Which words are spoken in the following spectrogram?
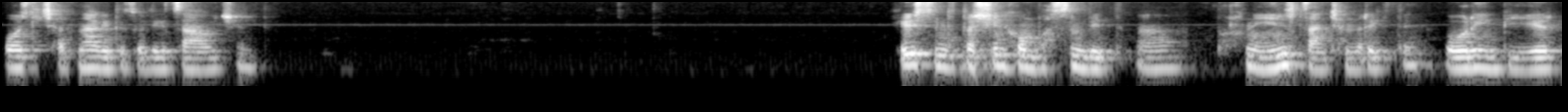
уучлах чадна гэдэг зүйлийг заавж байна. Христийн дотор шинэ хүн болсон бид Бурхны энэ л зан чанарыг тэ өөрийн биеэр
